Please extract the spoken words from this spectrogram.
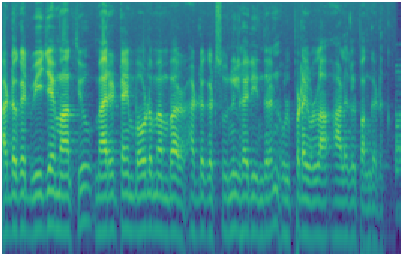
advocate V J Mathew maritime board member advocate Sunil Harindran ഉൾപ്പെടെയുള്ള ആളുകൾ പങ്കെടുക്കും.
